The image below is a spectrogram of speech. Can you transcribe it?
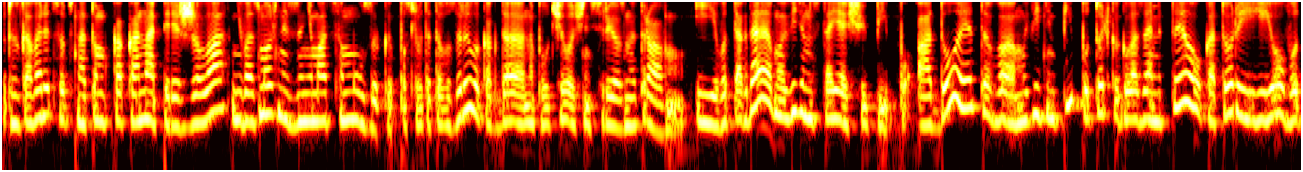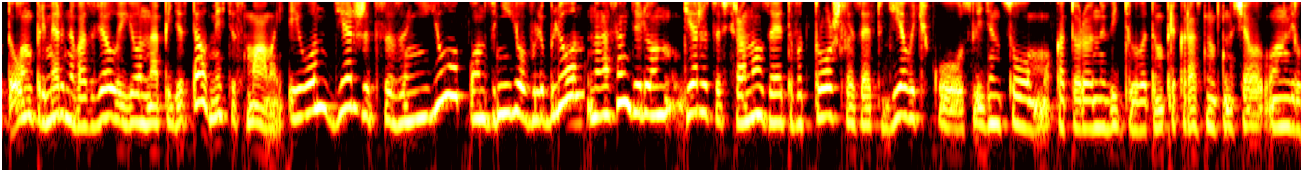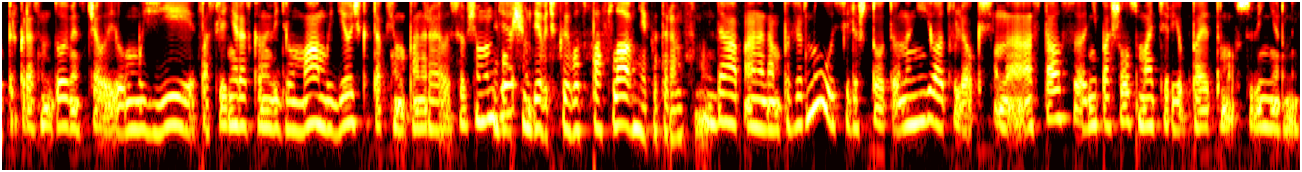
разговаривает, собственно, о том, как она пережила невозможность заниматься музыкой после вот этого взрыва, когда она она получила очень серьезную травму. И вот тогда мы видим настоящую Пиппу. А до этого мы видим Пиппу только глазами Тео, который ее вот он примерно возвел ее на пьедестал вместе с мамой. И он держится за нее, он в нее влюблен, но на самом деле он держится все равно за это вот прошлое, за эту девочку с леденцом, которую он увидел в этом прекрасном сначала он увидел в прекрасном доме, сначала видел в музее. Последний раз, когда он видел маму, и девочка так ему понравилась. В общем, он в общем, девочка его спасла в некотором смысле. Да, она там повернулась или что-то, он на нее отвлекся. Он остался, не пошел с матерью, поэтому в сувенирный.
